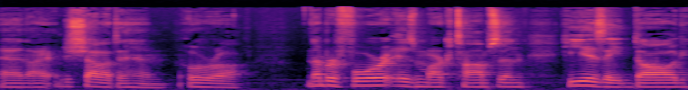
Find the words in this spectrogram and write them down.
And I just shout out to him overall. Number four is Mark Thompson. He is a dog,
